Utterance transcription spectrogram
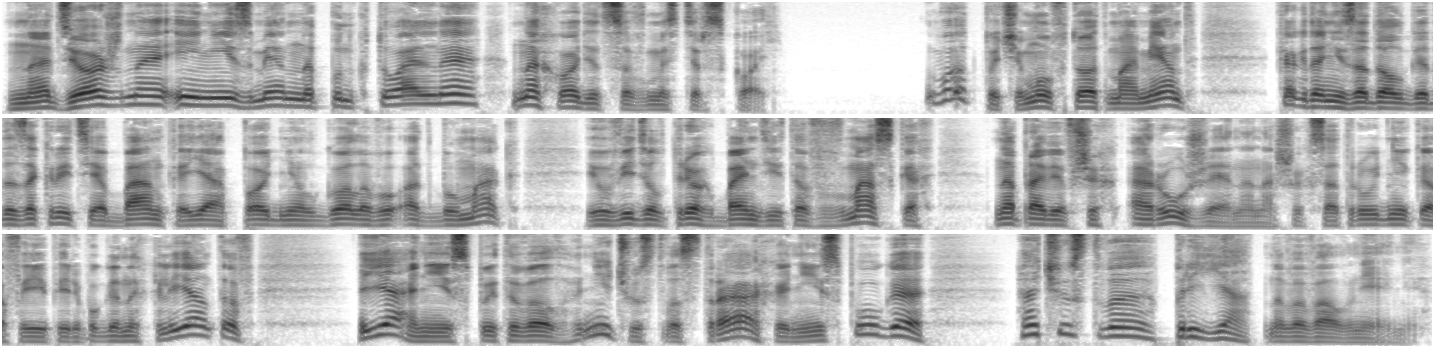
надежная и неизменно пунктуальная, находится в мастерской. Вот почему в тот момент, когда незадолго до закрытия банка я поднял голову от бумаг и увидел трех бандитов в масках, направивших оружие на наших сотрудников и перепуганных клиентов, я не испытывал ни чувства страха, ни испуга, а чувство приятного волнения.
